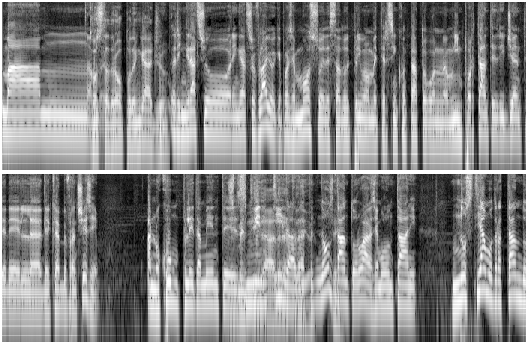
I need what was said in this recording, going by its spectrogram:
Ma mm, Costa troppo d'ingaggio? Ringrazio, ringrazio Flavio che poi si è mosso ed è stato il primo a mettersi in contatto con un importante dirigente del, del club francese. Hanno completamente Smentita smentita, la trattativa. Non Sì. tanto, guarda, siamo lontani. Non stiamo trattando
